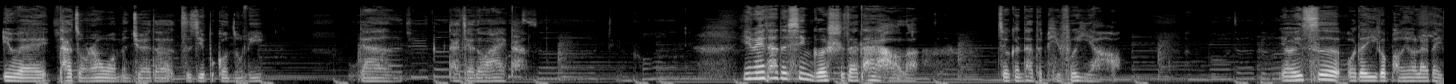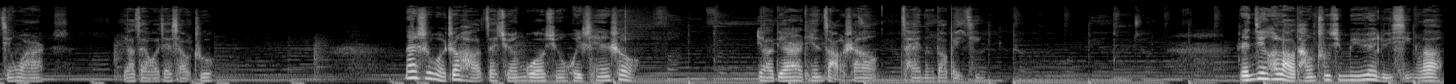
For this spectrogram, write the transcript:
因为他总让我们觉得自己不够努力，但大家都爱他。因为他的性格实在太好了，就跟他的皮肤一样好。有一次，我的一个朋友来北京玩，要在我家小住。那时我正好在全国巡回签售，要第二天早上才能到北京。任静和老唐出去蜜月旅行了，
